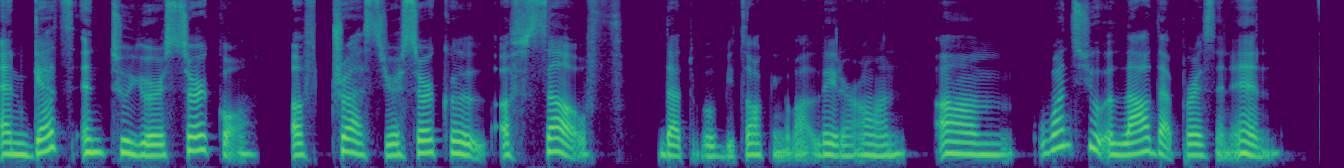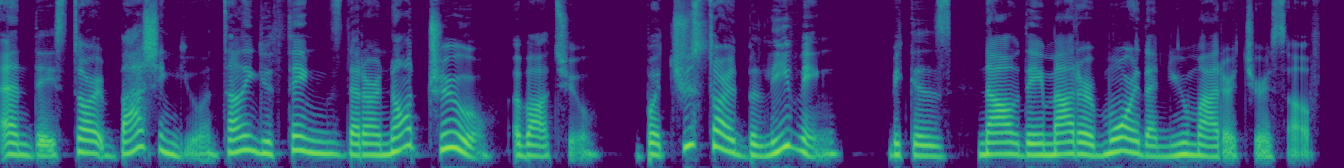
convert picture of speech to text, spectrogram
and gets into your circle of trust, your circle of self that we'll be talking about later on, um, once you allow that person in and they start bashing you and telling you things that are not true about you, but you start believing because now they matter more than you matter to yourself.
